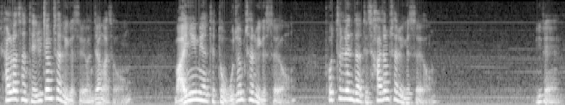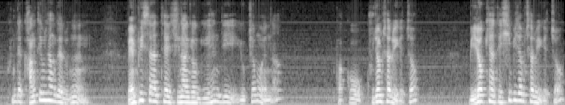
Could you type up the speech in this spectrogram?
샬럿한테 1점 차로 이겼어요. 연장 가서. 마이애미한테 또 5점 차로 이겼어요. 포틀랜드한테 4점 차로 이겼어요. 이래. 근데 강팀 상대로는 멤피스한테 지난 경기 핸디 6.5였나? 받고 9점 차로 이겼죠? 미러키한테 12점 차로 이겼죠?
